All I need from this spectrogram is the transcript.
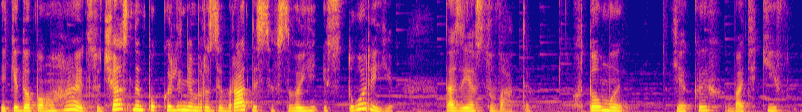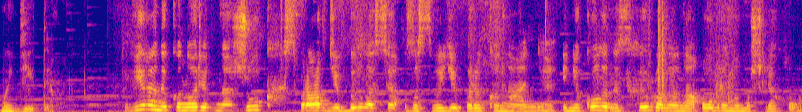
які допомагають сучасним поколінням розібратися в своїй історії та з'ясувати, хто ми, яких батьків ми діти. Віра Никонорівна Жук справді билася за свої переконання і ніколи не схибала на обраному шляху.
